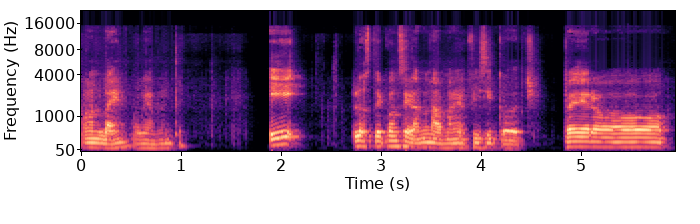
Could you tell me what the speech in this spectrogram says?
online, obviamente. Y lo estoy considerando un arma en físico, de hecho. Pero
